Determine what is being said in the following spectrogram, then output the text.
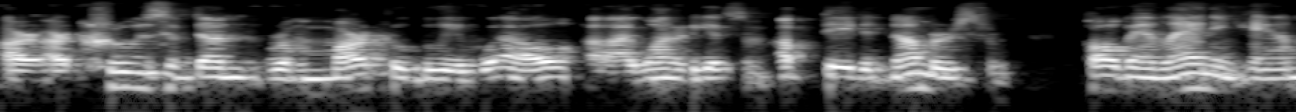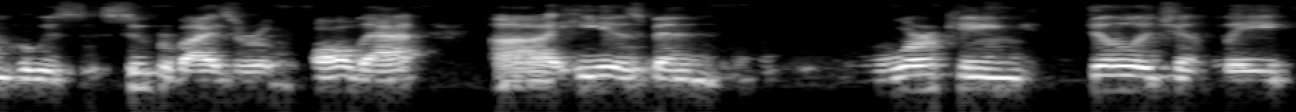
our, our, crews have done remarkably well. Uh, I wanted to get some updated numbers from Paul Van Landingham, who is supervisor of all that, uh, he has been working diligently,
